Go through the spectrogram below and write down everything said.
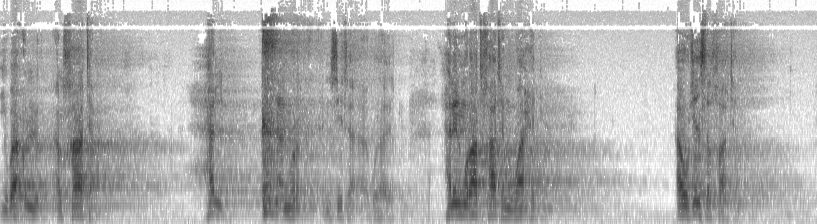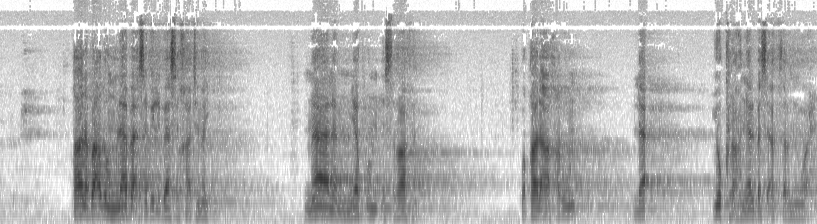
يباح الخاتم. هل المر... نسيت أقول هذه الكلمة. هل المراد خاتم واحد أو جنس الخاتم؟ قال بعضهم لا بأس بلباس خاتمين ما لم يكن إسرافا. وقال آخرون لا يكره أن يلبس أكثر من واحد.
